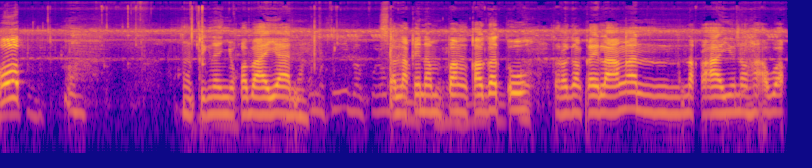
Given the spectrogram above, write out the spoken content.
Hop. Oh, tingnan nyo kabayan. Sa laki ng pangkagat, oh. Talagang kailangan nakaayon ng hawak.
